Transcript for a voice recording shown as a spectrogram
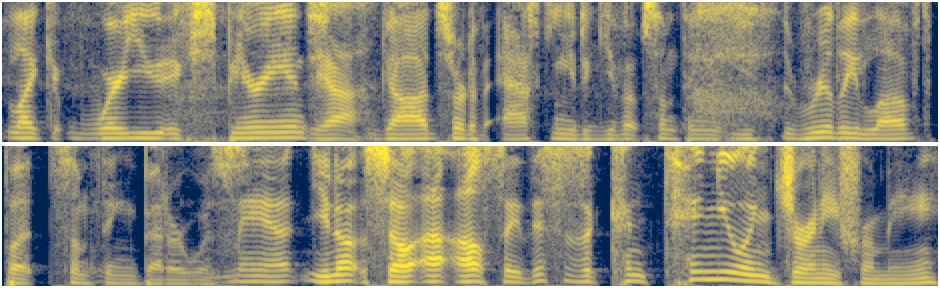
like where you experienced Yeah. God sort of asking you to give up something that you really loved, but something better was? Man, you know, so I, I'll say this is a continuing journey for me.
